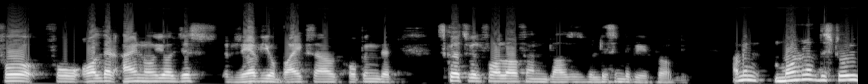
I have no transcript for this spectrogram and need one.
for for all that I know, you'll just rev your bikes out, hoping that skirts will fall off and blouses will disintegrate. Probably. I mean, moral of the story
